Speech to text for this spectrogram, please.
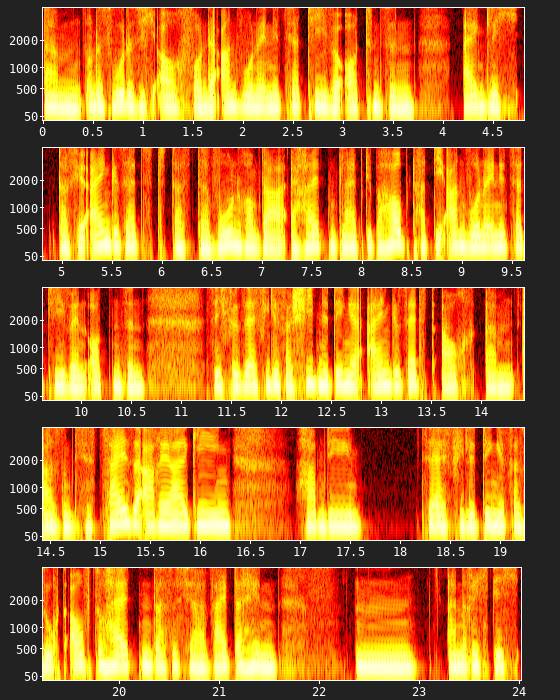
Ähm, und es wurde sich auch von der Anwohnerinitiative Ottensen eigentlich dafür eingesetzt, dass der Wohnraum da erhalten bleibt. Überhaupt hat die Anwohnerinitiative in Ottensen sich für sehr viele verschiedene Dinge eingesetzt. Auch ähm, als es um dieses Zeise-Areal ging, haben die sehr viele Dinge versucht aufzuhalten. Das ist ja weiterhin mh, mm, eine richtig,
